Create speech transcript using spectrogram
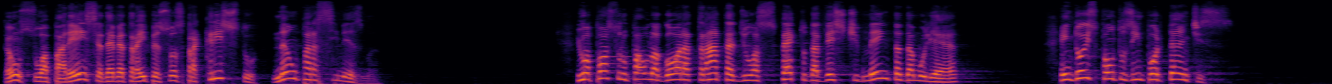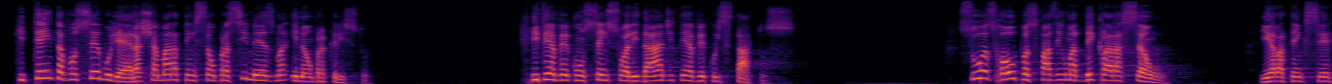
Então, sua aparência deve atrair pessoas para Cristo, não para si mesma. E o apóstolo Paulo agora trata do aspecto da vestimenta da mulher em dois pontos importantes que tenta você, mulher, a chamar atenção para si mesma e não para Cristo. E tem a ver com sensualidade, tem a ver com status. Suas roupas fazem uma declaração. E ela tem que ser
